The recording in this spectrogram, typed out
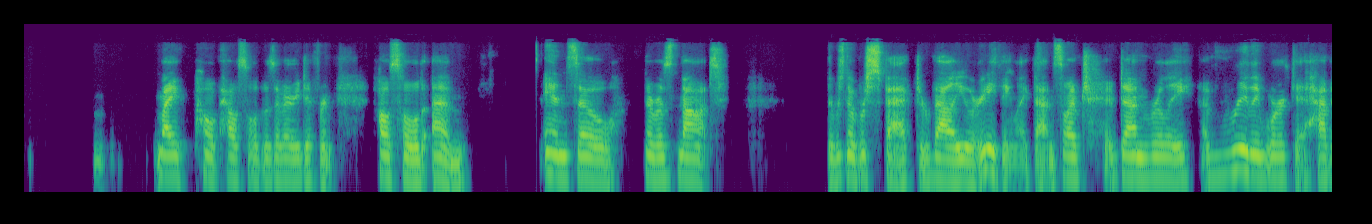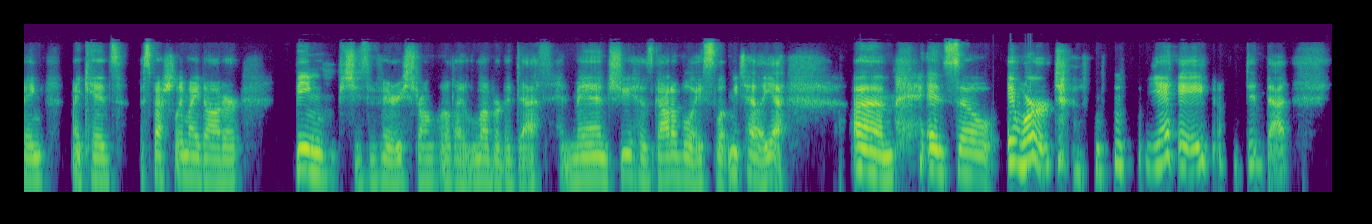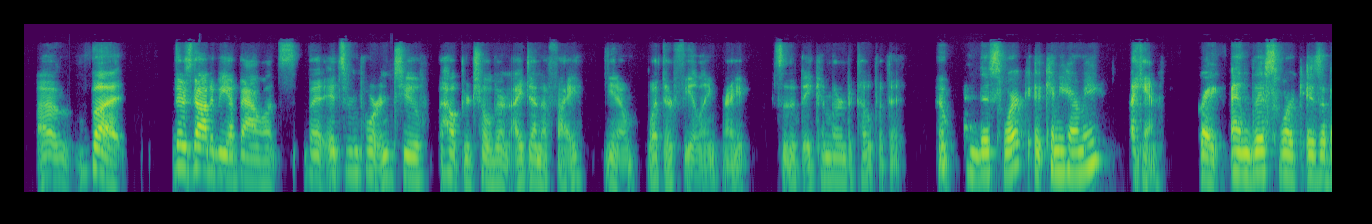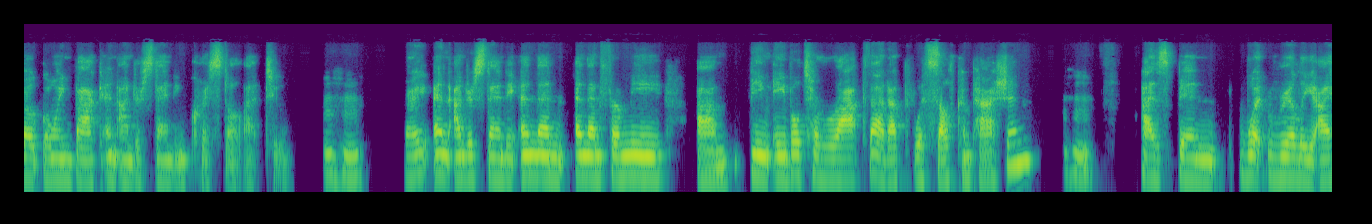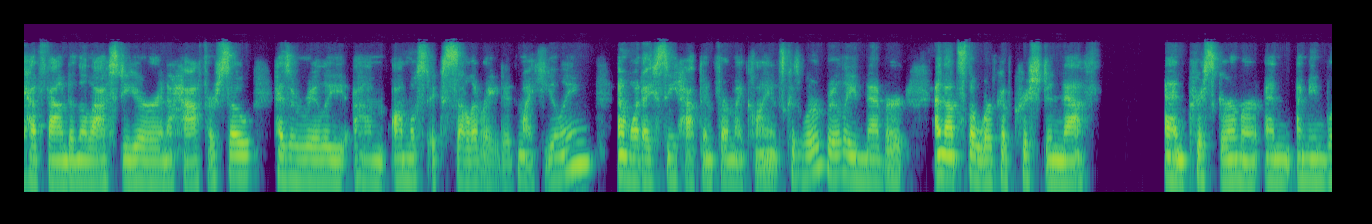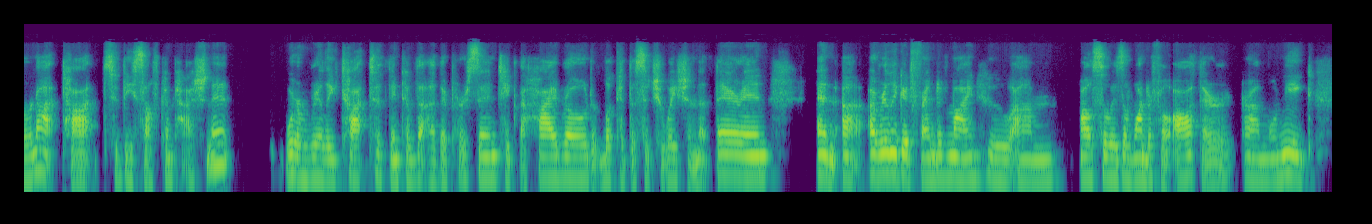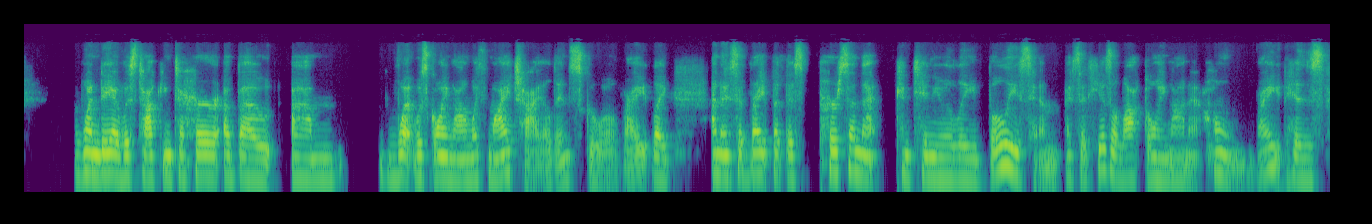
my household was a very different household. Um, and so there was not there was no respect or value or anything like that. And so I've, I've done really, I've really worked at having my kids, especially my daughter, being she's very strong-willed. I love her to death. And man, she has got a voice, let me tell you. Um, and so it worked. Yay, did that. Um, but there's got to be a balance, but it's important to help your children identify, you know, what they're feeling, right? So that they can learn to cope with it. Oh. And this work, can you hear me? I can. Great. And this work is about going back and understanding crystal at 2 mm-hmm. Right. And understanding. And then, and then for me, um, being able to wrap that up with self compassion mm-hmm. has been what really I have found in the last year and a half or so has really um, almost accelerated my healing and what I see happen for my clients. Cause we're really never, and that's the work of Kristin Neff and Chris Germer. And I mean, we're not taught to be self compassionate we're really taught to think of the other person, take the high road, look at the situation that they're in. And uh, a really good friend of mine who um, also is a wonderful author, uh, Monique, one day I was talking to her about um, what was going on with my child in school, right? Like, and I said, right, but this person that continually bullies him, I said, he has a lot going on at home, right? His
